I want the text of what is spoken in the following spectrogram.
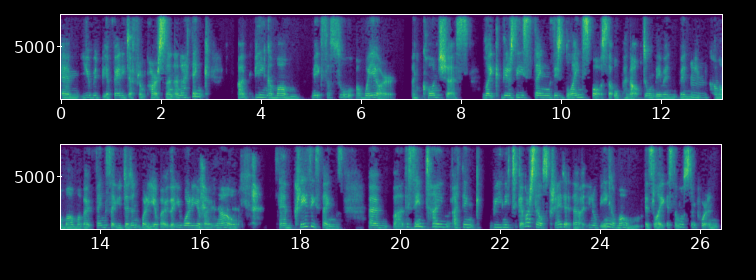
um you would be a very different person and i think uh, being a mum makes us so aware and conscious like there's these things these blind spots that open up don't they when when mm. you become a mum about things that you didn't worry about that you worry about now um, crazy things. Um, but at the same time, I think we need to give ourselves credit that, you know, being a mom is like, it's the most important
